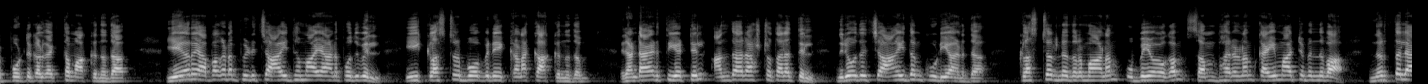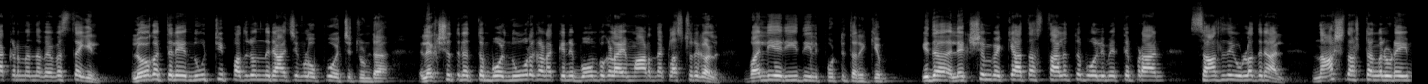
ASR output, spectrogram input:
റിപ്പോർട്ടുകൾ വ്യക്തമാക്കുന്നത്. ഏറെ അപകടം പിടിച്ച ആയുധമായാണ് പൊതുവിൽ ഈ ക്ലസ്റ്റർ ബോംബിനെ കണക്കാക്കുന്നതും. രണ്ടായിരത്തി എട്ടിൽ അന്താരാഷ്ട്ര തലത്തിൽ നിരോധിച്ച ആയുധം കൂടിയാണിത്. ക്ലസ്റ്ററിന്റെ നിർമ്മാണം ഉപയോഗം സംഭരണം കൈമാറ്റം എന്നിവ നിർത്തലാക്കണമെന്ന വ്യവസ്ഥയിൽ ലോകത്തിലെ നൂറ്റി പതിനൊന്ന് രാജ്യങ്ങൾ ഒപ്പുവെച്ചിട്ടുണ്ട്. ലക്ഷ്യത്തിലെത്തുമ്പോൾ നൂറുകണക്കിന് ബോംബുകളായി മാറുന്ന ക്ലസ്റ്ററുകൾ വലിയ രീതിയിൽ പൊട്ടിത്തെറിക്കും. ഇത് ലക്ഷ്യം വെക്കാത്ത സ്ഥലത്ത് പോലും എത്തിപ്പെടാൻ സാധ്യതയുള്ളതിനാൽ നാശനഷ്ടങ്ങളുടെയും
